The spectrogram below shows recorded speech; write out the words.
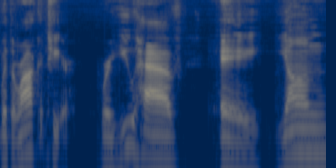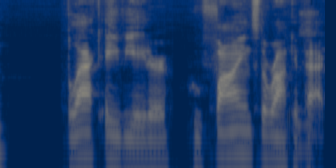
with the Rocketeer, where you have a young black aviator who finds the rocket pack.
